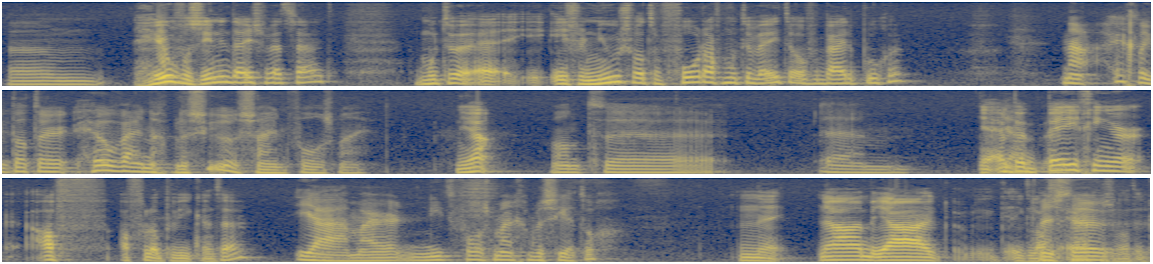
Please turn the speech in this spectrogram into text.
Ehm, heel veel zin in deze wedstrijd. Moeten we, eh, is er nieuws wat we vooraf moeten weten over beide ploegen? Nou, eigenlijk dat er heel weinig blessures zijn, volgens mij. Ja, Want eh, ehm, ja MPP eh, ging er af afgelopen weekend, hè? ja, maar niet volgens mij geblesseerd, toch? Nee. Nou ja, ik, ik, las ergens wat ik...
